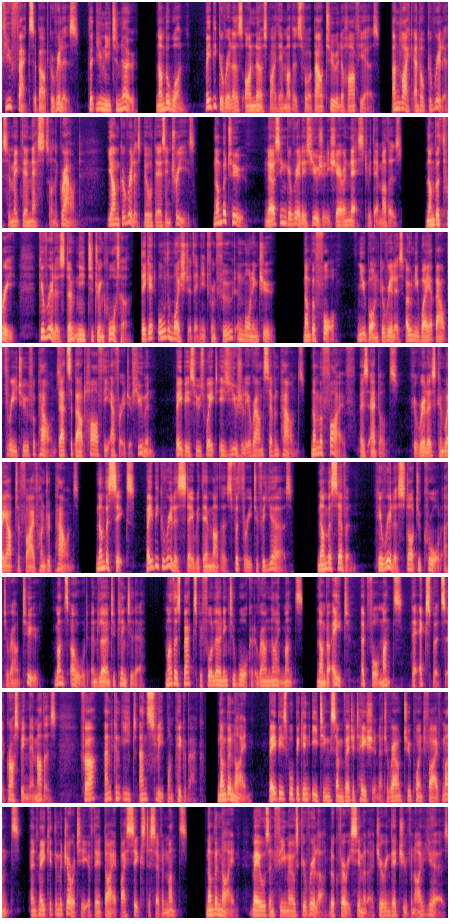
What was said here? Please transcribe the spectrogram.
Few facts about gorillas that you need to know. Number 1. Baby gorillas are nursed by their mothers for about two and a half years. Unlike adult gorillas who make their nests on the ground, young gorillas build theirs in trees. Number 2. Nursing gorillas usually share a nest with their mothers. Number 3. Gorillas don't need to drink water. They get all the moisture they need from food and morning dew. Number 4. Newborn gorillas only weigh about 3 to 4 pounds. That's about half the average of human. Babies whose weight is usually around 7 pounds. Number 5. As adults, gorillas can weigh up to 500 pounds. Number 6. Baby gorillas stay with their mothers for 3 to 4 years. Number 7. Gorillas start to crawl at around 2 months old and learn to cling to their mother's backs before learning to walk at around 9 months. Number 8. At 4 months, they're experts at grasping their mother's fur and can eat and sleep on piggyback. Number 9. Babies will begin eating some vegetation at around 2.5 months and make it the majority of their diet by 6 to 7 months. Number 9. Males and females gorilla look very similar during their juvenile years.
